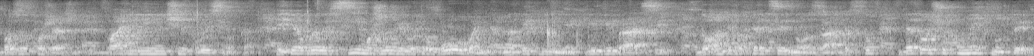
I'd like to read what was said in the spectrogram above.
дозвіл пожежників, два гігієнічних висновка, які робили всі можливі випробовування на тих лініях від вібрації до антибактерицидного захисту для того, щоб уникнути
